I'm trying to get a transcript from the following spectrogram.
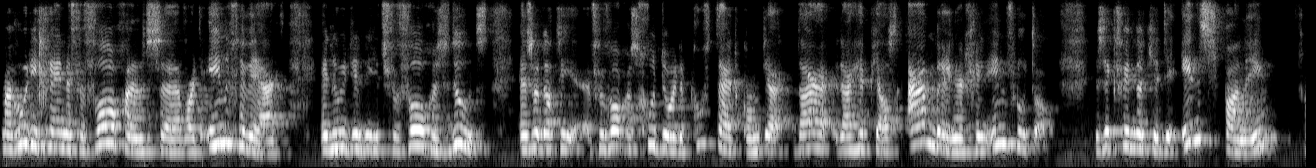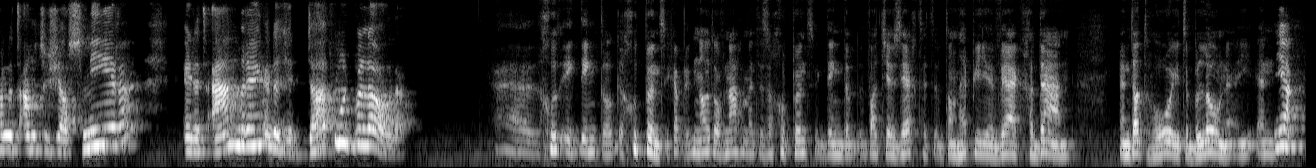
Maar hoe diegene vervolgens uh, wordt ingewerkt en hoe die het vervolgens doet, en zodat hij vervolgens goed door de proeftijd komt, ja, daar, daar heb je als aanbrenger geen invloed op. Dus ik vind dat je de inspanning van het enthousiasmeren en het aanbrengen, dat je dat moet belonen. Uh, goed, ik denk dat een goed punt. Ik heb er nooit over nagedacht, het is een goed punt. Ik denk dat wat jij zegt, het, dan heb je je werk gedaan. En dat hoor je te belonen. En, ja.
